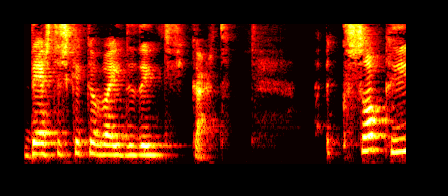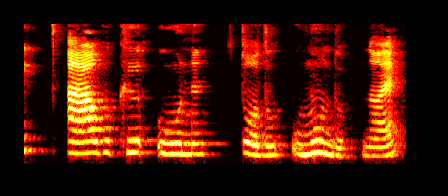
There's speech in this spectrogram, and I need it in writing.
destas que acabei de identificar-te. Só que há algo que une todo o mundo, não é?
